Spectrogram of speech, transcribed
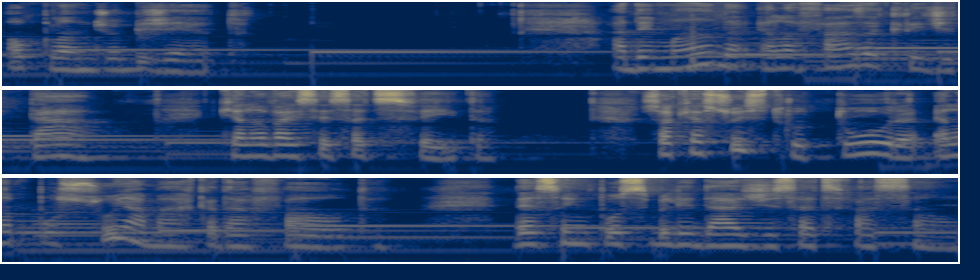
ao plano de objeto. A demanda ela faz acreditar que ela vai ser satisfeita. Só que a sua estrutura ela possui a marca da falta, dessa impossibilidade de satisfação.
